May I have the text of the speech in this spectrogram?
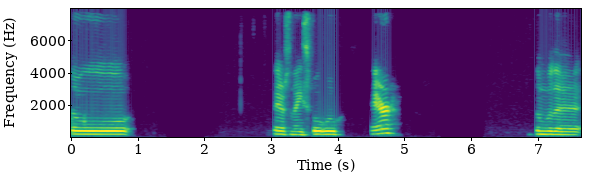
So there's a nice photo there. Some of the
